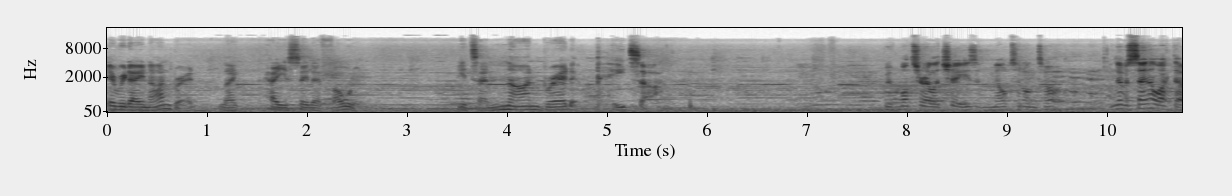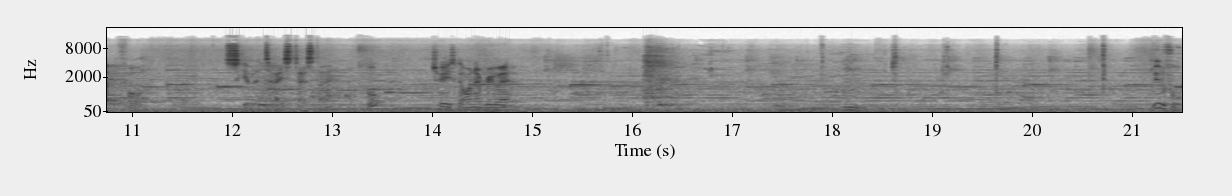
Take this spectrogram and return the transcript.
everyday naan bread, like how you see they're folded. It's a naan bread pizza. With mozzarella cheese melted on top. I've never seen it like that before. Let's give it a taste test, eh? Oh, cheese going everywhere. Mm. Beautiful.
